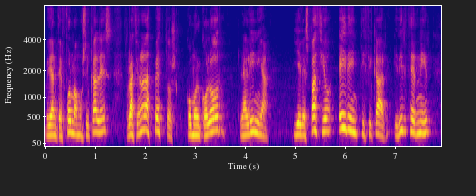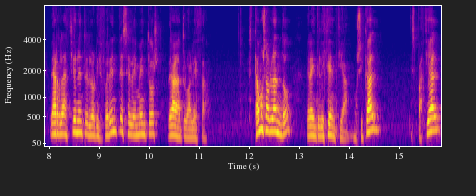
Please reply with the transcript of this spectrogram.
mediante formas musicales, relacionar aspectos como el color, la línea y el espacio e identificar y discernir la relación entre los diferentes elementos de la naturaleza. Estamos hablando de la inteligencia musical, espacial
